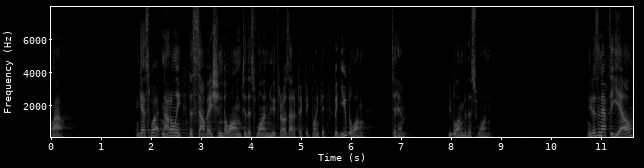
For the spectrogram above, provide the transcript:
Wow. And guess what? Not only does salvation belong to this one who throws out a picnic blanket, but you belong to him. You belong to this one. He doesn't have to yell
